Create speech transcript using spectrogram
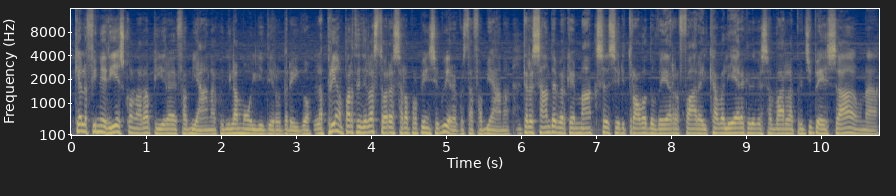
che alla fine riescono a rapire Fabiana, quindi la moglie di Rodrigo. La prima parte della storia sarà proprio inseguire questa Fabiana. Interessante perché Max si ritrova a dover fare il cavaliere che deve salvare la principessa, una,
